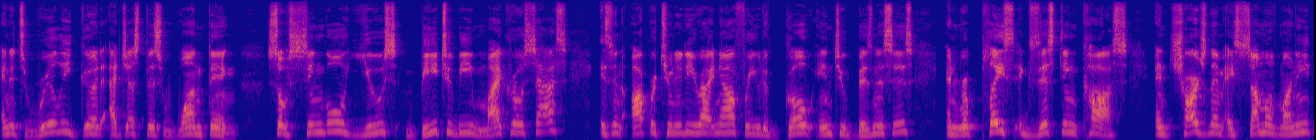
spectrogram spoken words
And it's really good at just this one thing. So single use B2B micro SaaS is an opportunity right now for you to go into businesses and replace existing costs and charge them a sum of money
